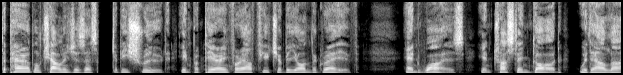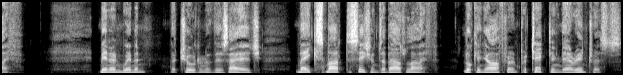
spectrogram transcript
The parable challenges us to be shrewd in preparing for our future beyond the grave, and wise in trusting God with our life. Men and women, the children of this age, make smart decisions about life, looking after and protecting their interests.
